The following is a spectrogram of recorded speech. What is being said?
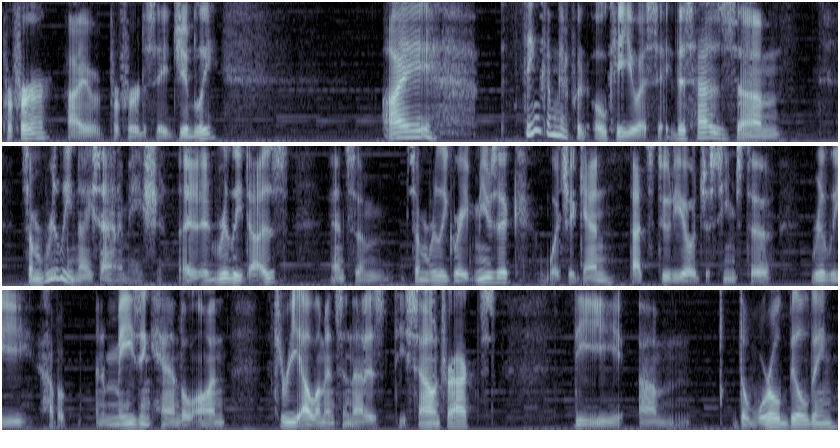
prefer. I prefer to say Ghibli. I think I'm going to put OK USA. This has um, some really nice animation. It, it, really does, and some some really great music. Which again, that studio just seems to really have a, an amazing handle on three elements, and that is the soundtracks, the um, the world building,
